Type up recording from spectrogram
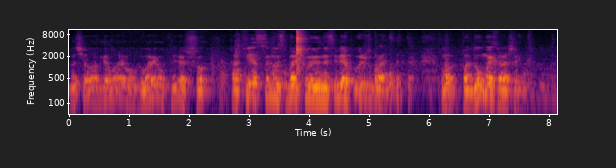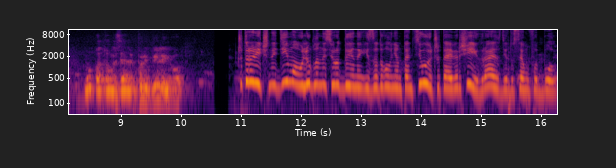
Сначала отговаривал, говорил, что ответственность большую на себя будешь брать. Вот, подумай хорошенько. Ну, потом взяли, полюбили его. Чотирирічний Діма – улюбленець родини. Із задоволенням танцює, читає вірші і грає з дідусем у футбол.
